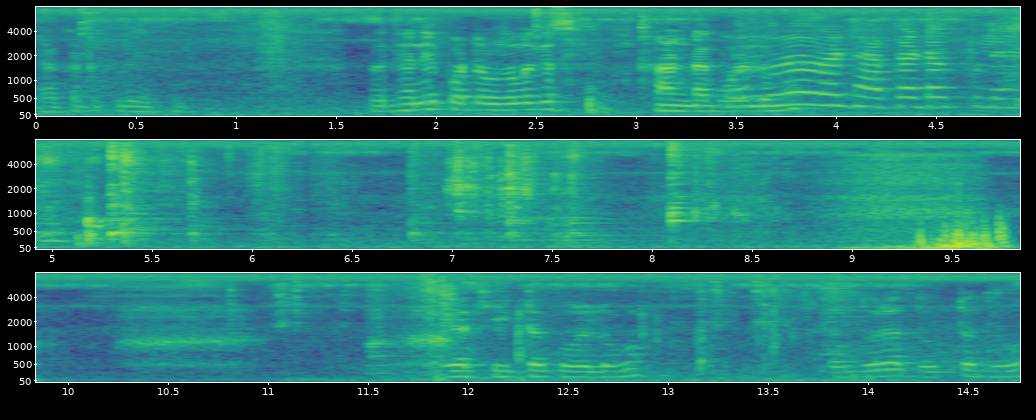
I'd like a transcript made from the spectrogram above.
ঢাকাটা খুলে দিচ্ছি। ওইখানে পটলগুলোকে ঠান্ডা করে দেবো। বন্ধুরা এবার ঢাকাটা খুলে নিচ্ছি এবার ক্ষীরটা করে নেব। বন্ধুরা দুধটা দেবো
